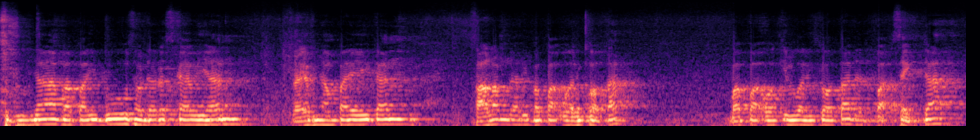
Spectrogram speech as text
Sebelumnya Bapak Ibu Saudara sekalian Saya menyampaikan salam dari Bapak Wali Kota Bapak Wakil Wali Kota dan Pak Sekda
